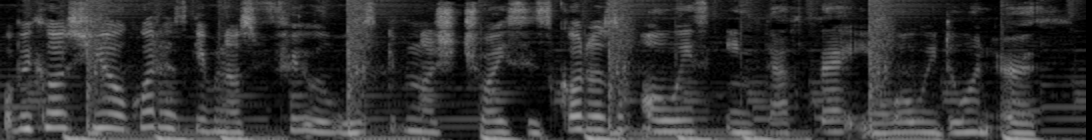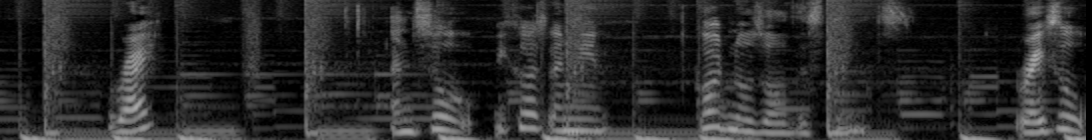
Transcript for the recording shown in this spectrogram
but because you, know, God has given us free will, He's given us choices. God doesn't always interfere in what we do on earth, right? And so, because I mean, God knows all these things, right? So,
